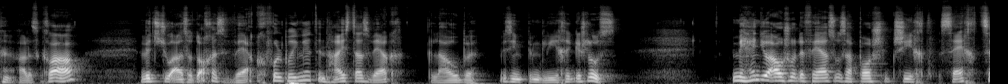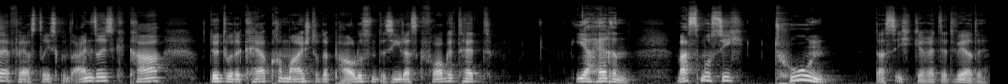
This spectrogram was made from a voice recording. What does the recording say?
Alles klar? Willst du also doch ein Werk vollbringen, dann heißt das Werk Glaube. Wir sind beim gleichen Geschluss. Wir haben ja auch schon den Vers aus Apostelgeschichte 16, Vers 30 und 31 gehabt, dort wo der Kerkermeister, der Paulus und der Silas gefragt hat, ihr Herren, was muss ich tun, dass ich gerettet werde?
